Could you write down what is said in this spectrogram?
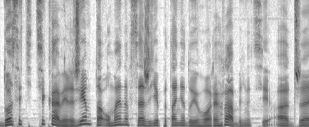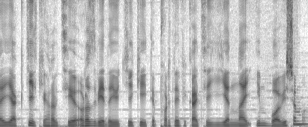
Досить цікавий режим, та у мене все ж є питання до його реграбельності, адже як тільки гравці розвідають, який тип фортифікації є найімбовішим,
